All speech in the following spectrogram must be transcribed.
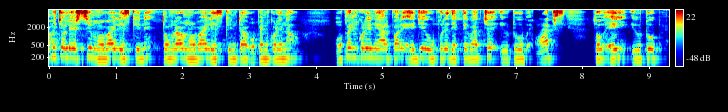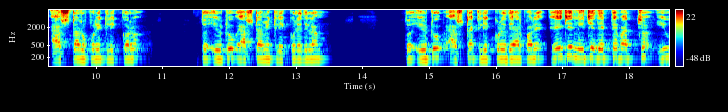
আমি চলে এসেছি মোবাইল স্ক্রিনে তোমরাও মোবাইল স্ক্রিনটা ওপেন করে নাও। ওপেন করে নেওয়ার পরে এই যে উপরে দেখতে পাচ্ছ ইউটিউব অ্যাপস, তো এই ইউটিউব অ্যাপসটার উপরে ক্লিক করো। তো ইউটিউব অ্যাপসটা আমি ক্লিক করে দিলাম। তো ইউটিউব অ্যাপসটা ক্লিক করে দেওয়ার পরে এই যে নিচে দেখতে পাচ্ছ ইউ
